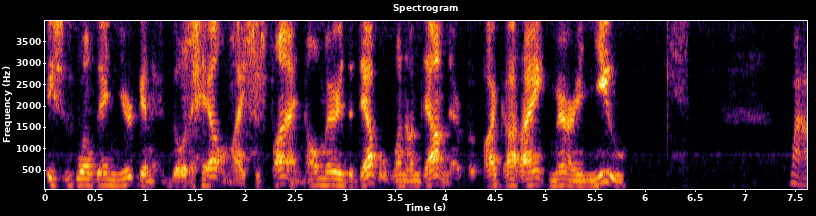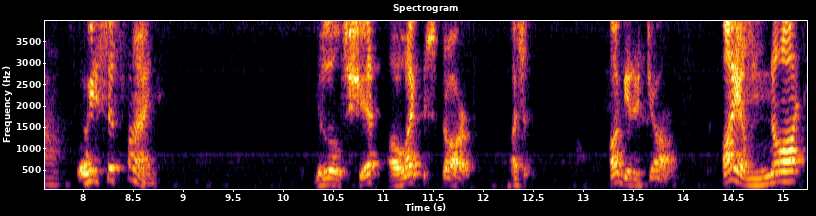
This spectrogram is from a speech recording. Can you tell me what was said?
He says, well, then you're going to go to hell. And I says, fine, I'll marry the devil when I'm down there. But by God, I ain't marrying you. Wow. So he says, fine. You little shit. I'll like to starve. I said, I'll get a job. I am not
